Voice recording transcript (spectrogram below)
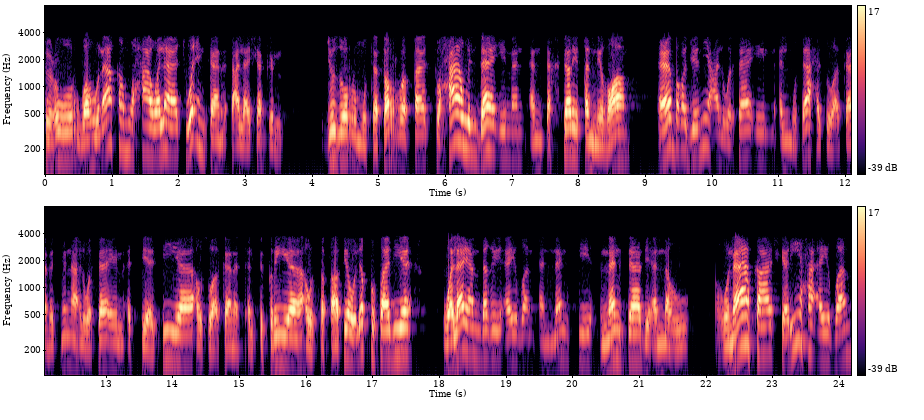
شعور وهناك محاولات وإن كانت على شكل جزر متفرقة تحاول دائما أن تخترق النظام عبر جميع الوسائل المتاحة سواء كانت منها الوسائل السياسية أو سواء كانت الفكرية أو الثقافية أو الاقتصاديه ولا ينبغي أيضا أن ننسي ننسى بأنه هناك شريحة أيضا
